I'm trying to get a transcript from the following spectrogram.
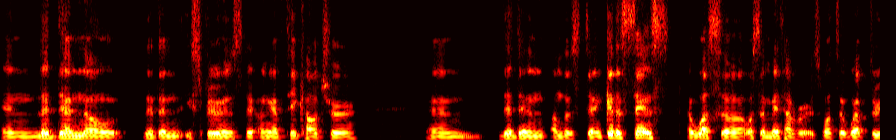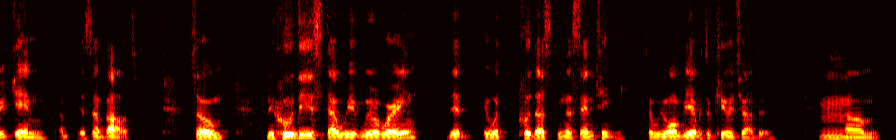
and let them know, let them experience the NFT culture, and let them understand, get a sense of what's a what's a metaverse, what's a Web three game is about. So the hoodies that we, we were wearing, that it would put us in the same team. So we won't be able to kill each other. mm. Um,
